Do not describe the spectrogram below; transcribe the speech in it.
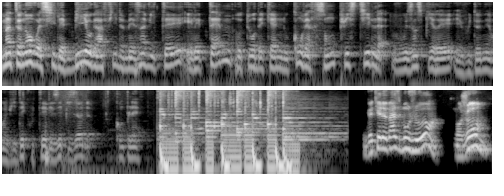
Maintenant, voici les biographies de mes invités et les thèmes autour desquels nous conversons. Puissent-ils vous inspirer et vous donner envie d'écouter les épisodes complets? Gauthier Levaz, bonjour. Bonjour.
